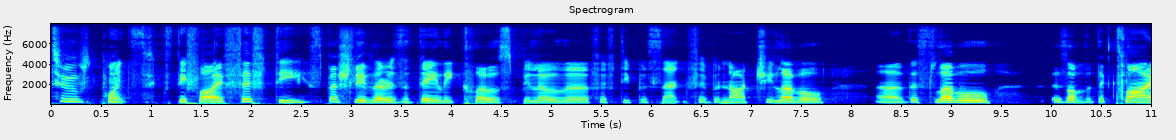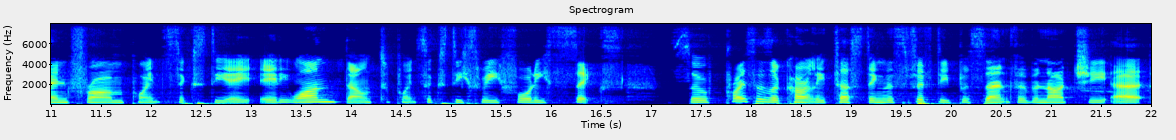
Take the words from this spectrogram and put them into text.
to 0.6550, especially if there is a daily close below the 50% Fibonacci level. Uh, this level is of the decline from 0.6881 down to 0.6346. So prices are currently testing this 50% Fibonacci at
